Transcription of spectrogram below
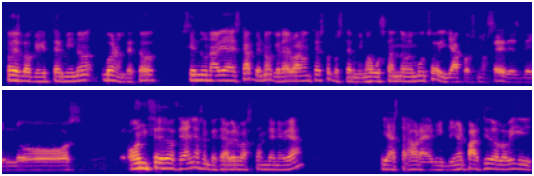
Entonces, lo que terminó, bueno, empezó siendo una vía de escape, ¿no? Que era el baloncesto, pues terminó gustándome mucho y ya, pues no sé, desde los 11, 12 años empecé a ver bastante NBA y hasta ahora. mi primer partido lo vi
